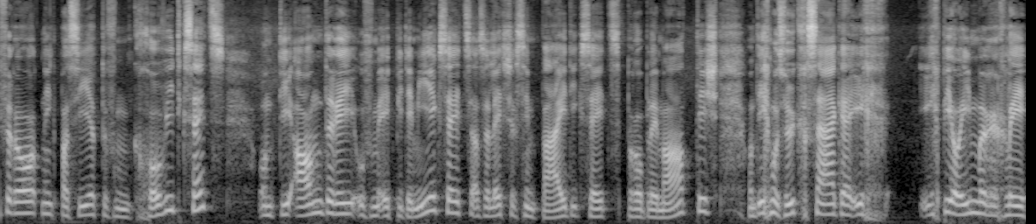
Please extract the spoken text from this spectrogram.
Verordnung basiert auf dem Covid-Gesetz und die andere auf dem Epidemiegesetz. Also letztlich sind beide Gesetze problematisch. Und ich muss wirklich sagen, ich ich bin auch immer ein bisschen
